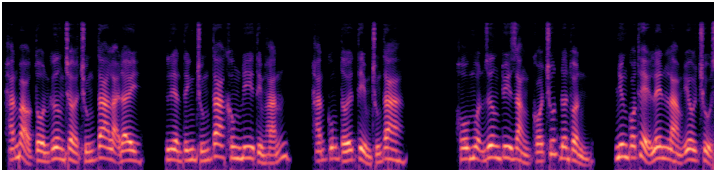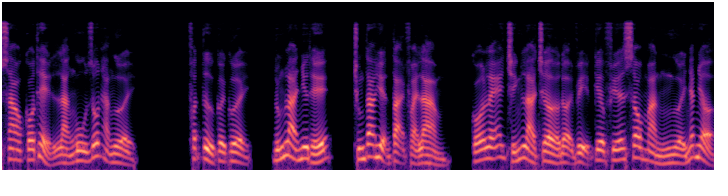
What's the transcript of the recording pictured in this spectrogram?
Hắn bảo tồn gương chờ chúng ta lại đây, liền tính chúng ta không đi tìm hắn, hắn cũng tới tìm chúng ta. Hồ Muộn Dương tuy rằng có chút đơn thuần, nhưng có thể lên làm yêu chủ sao có thể là ngu dốt hạng người. Phật tử cười cười, đúng là như thế, chúng ta hiện tại phải làm, có lẽ chính là chờ đợi vị kia phía sau màn người nhắc nhở.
